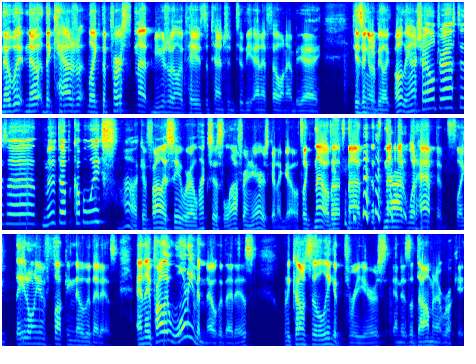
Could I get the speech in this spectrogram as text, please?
No, but no, the casual, like the person that usually only pays attention to the NFL and NBA isn't going to be like, oh, the NHL draft is uh, moved up a couple weeks. Oh, I can finally see where Alexis Lafreniere is going to go. It's like, no, that's not that's not what happens. Like they don't even fucking know who that is, and they probably won't even know who that is when he comes to the league in three years and is a dominant rookie.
